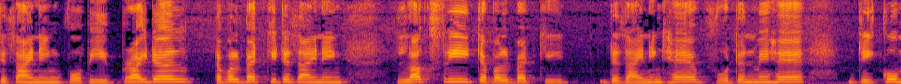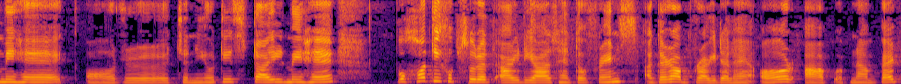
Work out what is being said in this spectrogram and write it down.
डिज़ाइनिंग वो भी ब्राइडल डबल बेड की डिज़ाइनिंग लग्जरी डबल बेड की डिज़ाइनिंग है वुडन में है डीको में है, और चनियोटी स्टाइल में है। बहुत ही खूबसूरत आइडियाज़ हैं। तो फ्रेंड्स, अगर आप ब्राइडल हैं और आप अपना बेड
